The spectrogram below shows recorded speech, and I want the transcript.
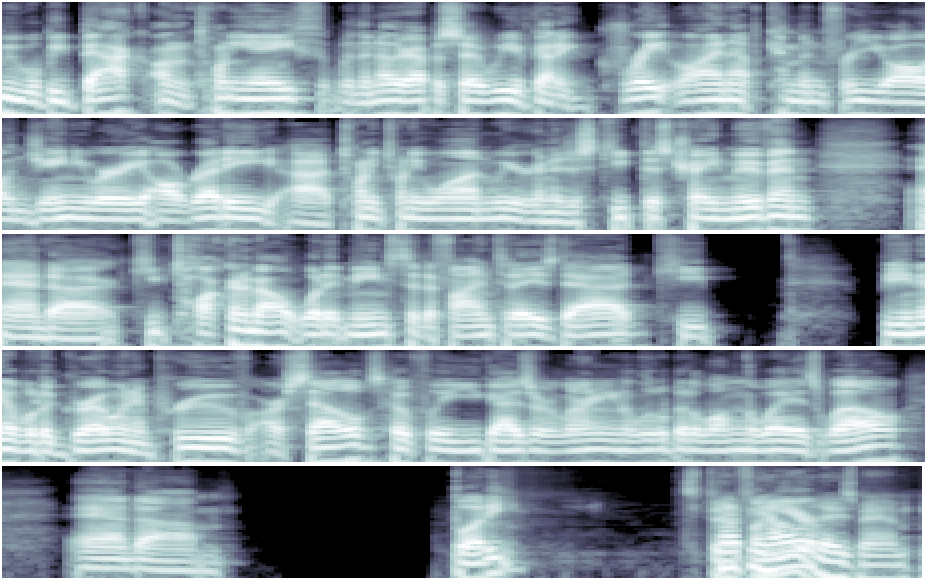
we will be back on the 28th with another episode. We have got a great lineup coming for you all in January already. Uh, 2021, we are going to just keep this train moving and uh, keep talking about what it means to define today's dad. Keep being able to grow and improve ourselves. Hopefully, you guys are learning a little bit along the way as well. And, um, buddy, it's been Happy a fun holidays, man.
